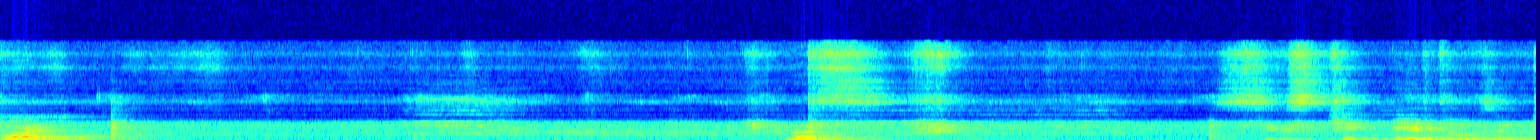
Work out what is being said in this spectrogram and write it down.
five plus sixty-eight thousand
